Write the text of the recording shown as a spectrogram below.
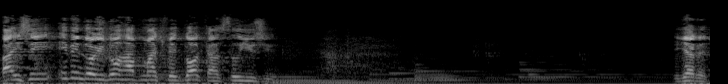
But you see, even though you don't have much faith, God can still use you. You get it?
